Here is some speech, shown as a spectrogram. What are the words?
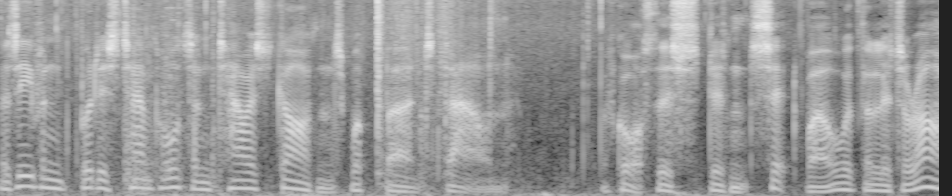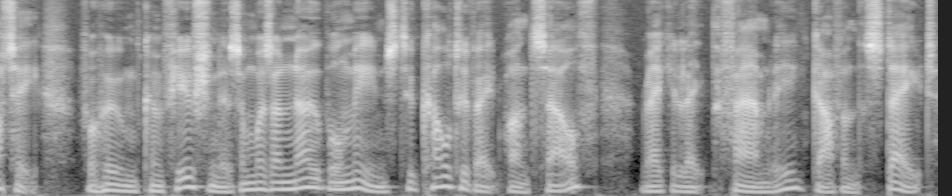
as even Buddhist temples and Taoist gardens were burnt down. Of course, this didn't sit well with the literati, for whom Confucianism was a noble means to cultivate oneself, regulate the family, govern the state,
